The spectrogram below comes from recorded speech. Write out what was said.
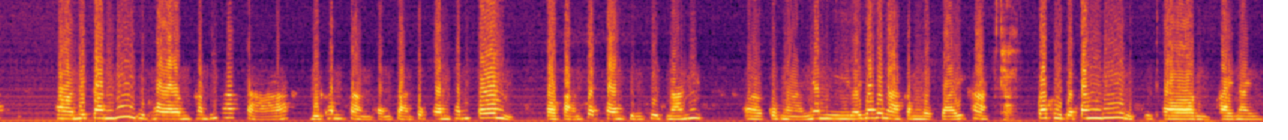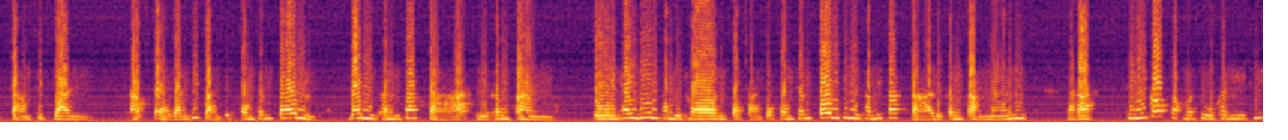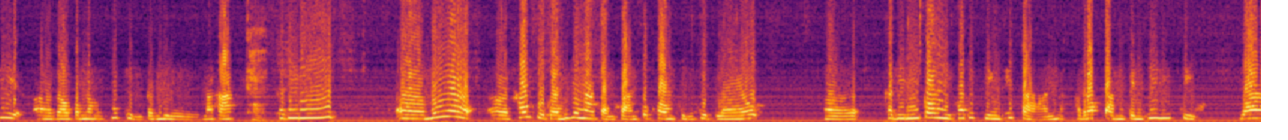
เอ่อในการยื่นอุทธรณ์คำพิพากษา หรือคำสั่งของศาลปกครองชั้นต้น ต่อศาลปกครองสูงสุดนั้นเอ่อกฎหมายเนี่ยมีระยะเวลากำหนดไว้ค่ะค่ะ ก็คือจะต้องยื่นอุทธรณ์ภายใน 30 วัน นับแต่วันที่ศาลปกครองชั้นต้น ได้มีคำพิพากษาหรือคำสั่ง โดยให้ยื่นคำอุทธรณ์ต่อศาลปกครองชั้นต้นที่มีคำพิพากษาหรือคำสั่งนั้นนะคะ ทีนี้ก็กลับมาสู่คดีที่เรากำลังพูดถึงกันอยู่นะคะ คดีนี้เมื่อเข้าสู่การพิจารณาของศาลปกครองสูงสุดแล้วคดีนี้ก็มีข้อเท็จจริงที่ศาลรับฟังเป็นที่ยุติว่า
